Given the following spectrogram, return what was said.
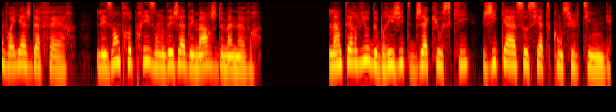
voyage d'affaires. Les entreprises ont déjà des marges de manœuvre. L'interview de Brigitte Jakiewski, JK Associate Consulting.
